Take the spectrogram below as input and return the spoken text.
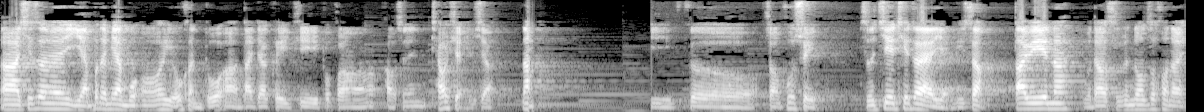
啊。其实眼部的面膜有很多啊，大家可以去不妨好生挑选一下。那一个爽肤水直接贴在眼皮上。大约呢五到十分钟之后呢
